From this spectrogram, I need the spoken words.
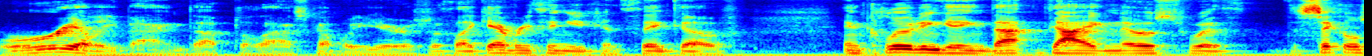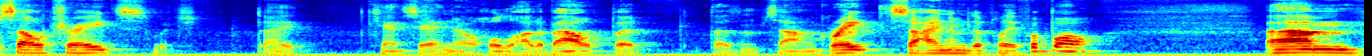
really banged up the last couple years with like everything you can think of, including getting that diagnosed with the sickle cell traits, which I can't say I know a whole lot about, but it doesn't sound great to sign him to play football. Um,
